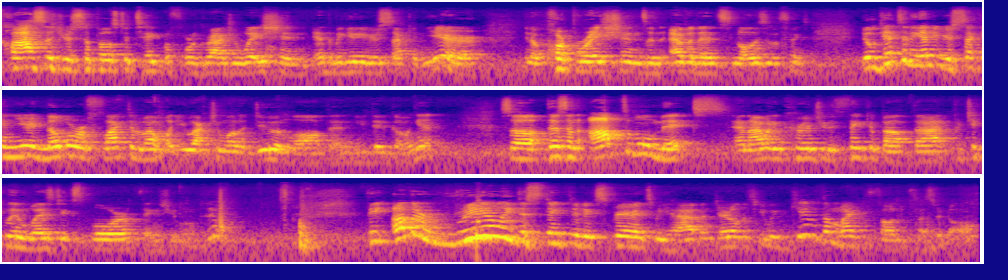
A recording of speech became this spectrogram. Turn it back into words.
classes you're supposed to take before graduation at the beginning of your second year, you know, corporations and evidence and all these other things, you'll get to the end of your second year no more reflective about what you actually want to do in law than you did going in. So there's an optimal mix, and I would encourage you to think about that, particularly in ways to explore things you want to do. The other really distinctive experience we have, and Gerald, if you would give the microphone to Professor Dahl,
